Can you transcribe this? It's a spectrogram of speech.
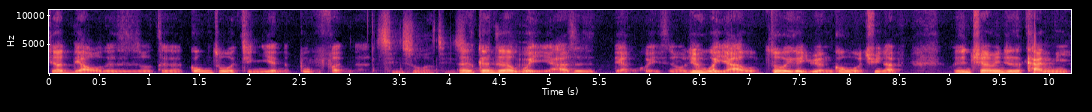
要聊的是说这个工作经验的部分呢。请说，请说。那跟这个尾牙是两回事。我觉得尾牙，我作为一个员工，我去那，我先去那边就是看你。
